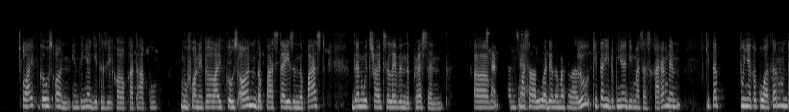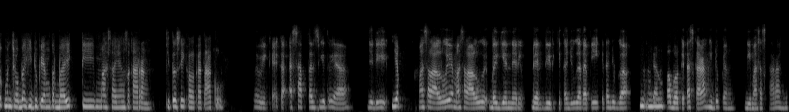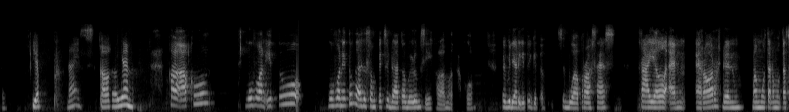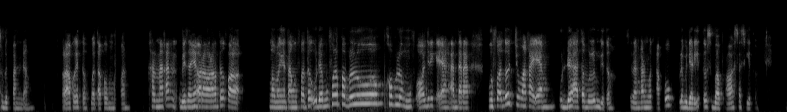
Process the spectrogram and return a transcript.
life goes on intinya gitu sih kalau kata aku move on itu life goes on the past stays in the past then we try to live in the present Um, ya. masa lalu adalah masa lalu kita hidupnya di masa sekarang dan kita punya kekuatan untuk mencoba hidup yang terbaik di masa yang sekarang gitu sih kalau kata aku Lebih kayak ke acceptance gitu ya. Jadi yep masa lalu ya masa lalu bagian dari dari diri kita juga, tapi kita juga Mm-mm. jangan lupa bahwa kita sekarang hidup yang di masa sekarang gitu. yep Nice. kalau kalian Kalau aku move on itu move on itu nggak sesempit sudah atau belum sih kalau menurut aku. Lebih dari itu gitu. Sebuah proses trial and error dan memutar-mutar sudut pandang. Kalau aku itu buat aku move on. Karena kan biasanya orang-orang tuh kalau ngomongin tentang move on tuh udah move on apa belum? Kok belum move on? Jadi kayak yang antara move on tuh cuma kayak yang udah atau belum gitu. Sedangkan menurut aku lebih dari itu sebuah proses gitu.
